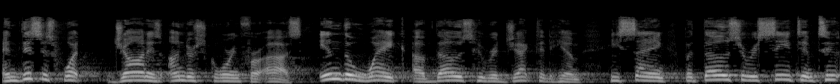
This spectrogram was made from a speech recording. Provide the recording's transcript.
And this is what John is underscoring for us. In the wake of those who rejected him, he's saying, but those who received him to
